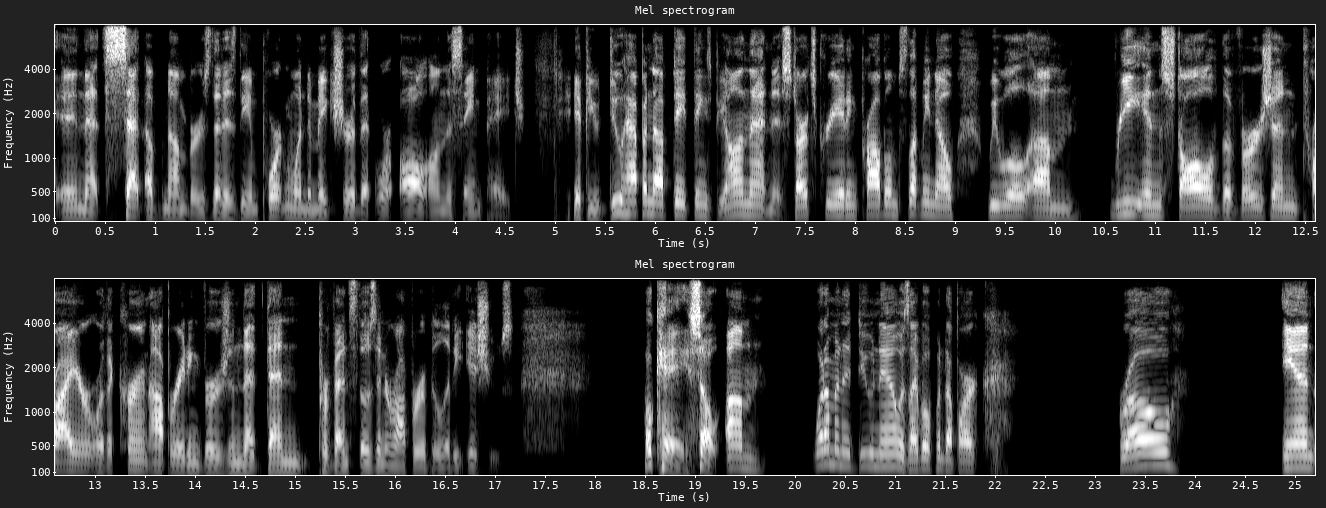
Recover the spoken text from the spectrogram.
in that set of numbers that is the important one to make sure that we're all on the same page. If you do happen to update things beyond that and it starts creating problems, let me know. We will um, reinstall the version prior or the current operating version that then prevents those interoperability issues. Okay, so um, what I'm going to do now is I've opened up Arc Pro. And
